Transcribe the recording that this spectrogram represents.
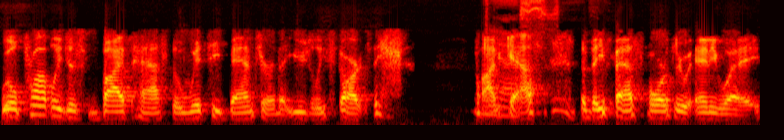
we'll probably just bypass the witty banter that usually starts these podcasts yes. that they fast forward through anyway.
